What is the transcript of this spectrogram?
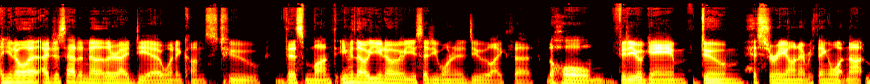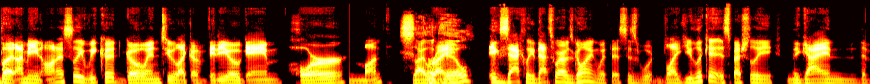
Uh, You know what? I just had another idea when it comes to this month. Even though you know you said you wanted to do like the the whole video game Doom history on everything and whatnot. But I mean, honestly, we could go into like a video game horror month. Silent Right. Hill. Exactly. That's where I was going with this. Is what like you look at especially the guy in the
